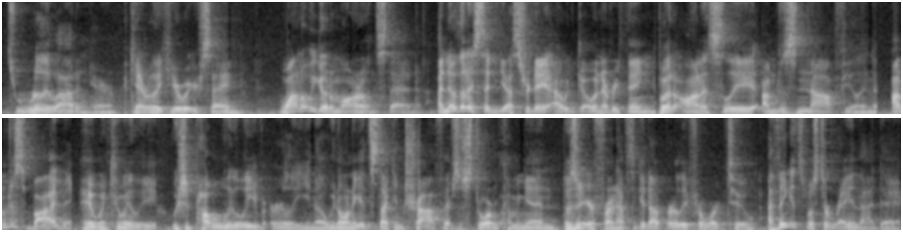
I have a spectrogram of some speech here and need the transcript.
It's really loud in here. I can't really hear what you're saying. Why don't we go tomorrow instead? I know that I said yesterday I would go and everything, but honestly, I'm just not feeling it. I'm just vibing. Hey, when can we leave? We should probably leave early, you know? We don't want to get stuck in traffic. There's a storm coming in. Doesn't your friend have to get up early for work too? I think it's supposed to rain that day.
